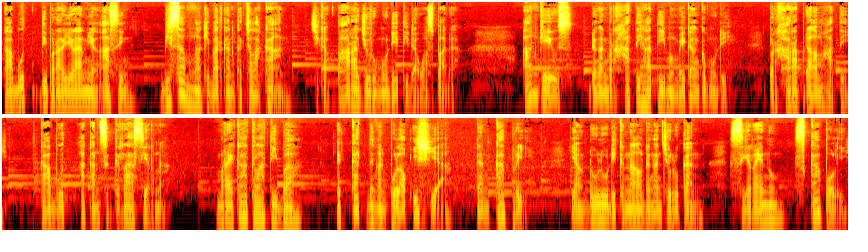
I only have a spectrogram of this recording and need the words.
Kabut di perairan yang asing bisa mengakibatkan kecelakaan jika para jurumudi tidak waspada. Ankeus dengan berhati-hati memegang kemudi, berharap dalam hati kabut akan segera sirna. Mereka telah tiba dekat dengan pulau Isya dan Capri yang dulu dikenal dengan julukan Sirenum Scapoli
